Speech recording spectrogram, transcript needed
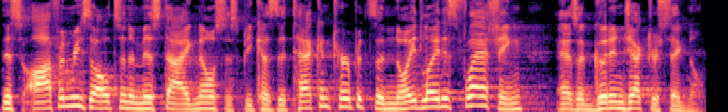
This often results in a misdiagnosis because the tech interprets the Noid light as flashing as a good injector signal.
